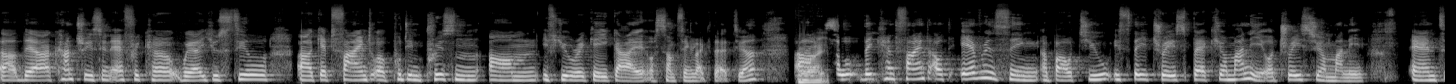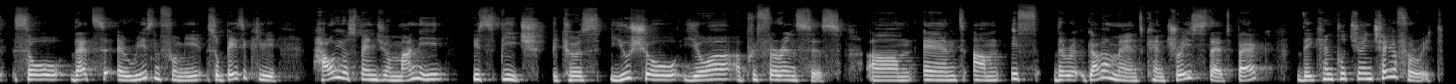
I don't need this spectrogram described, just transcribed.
uh, there are countries in Africa where you still uh, get fined or put in prison um, if you're a gay guy or something like that. Yeah, um, right. so they can find out everything about you if they trace back your money or trace your money. And so that's a reason for me. So basically, how you spend your money is speech because you show your uh, preferences. Um, and um, if the government can trace that back, they can put you in jail for it.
